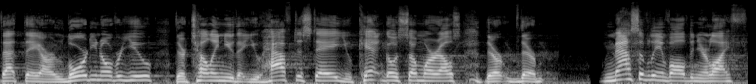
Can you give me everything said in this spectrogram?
that they are lording over you, they're telling you that you have to stay, you can't go somewhere else, they're, they're massively involved in your life,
